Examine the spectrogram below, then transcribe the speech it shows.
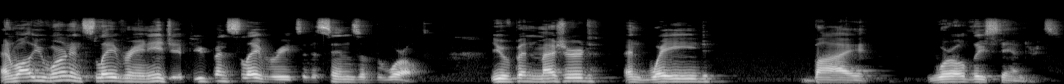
And while you weren't in slavery in Egypt, you've been slavery to the sins of the world. You've been measured and weighed by worldly standards.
